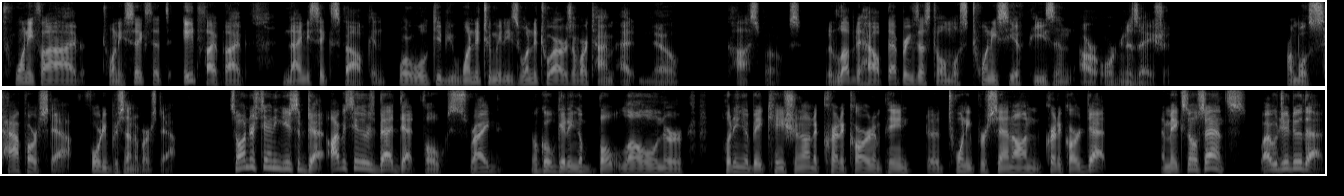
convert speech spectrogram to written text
2526. That's 855 96 Falcon, where we'll give you one to two meetings, one to two hours of our time at no cost, folks. We'd love to help. That brings us to almost 20 CFPs in our organization. Almost half our staff, 40% of our staff. So understanding use of debt. Obviously, there's bad debt, folks, right? Don't go getting a boat loan or putting a vacation on a credit card and paying uh, 20% on credit card debt. That makes no sense. Why would you do that?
